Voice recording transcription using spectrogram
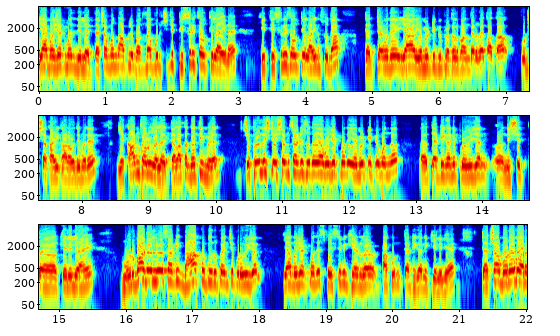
या बजेटमध्ये दिले त्याच्यामधनं आपली बदलापूरची जी तिसरी चौथी लाईन आहे ही तिसरी चौथी लाईन सुद्धा त्याच्यामध्ये या एमयूटीपी प्रकल्पांतर्गत आता पुढच्या काही कालावधीमध्ये जे काम चालू झालंय त्याला आता गती मिळेल. चिखलोली स्टेशनसाठी सुद्धा या बजेटमध्ये एमयूटीपी मधनं त्या ठिकाणी प्रोव्हिजन निश्चित केलेली आहे. मुरबाड रेल्वेसाठी दहा कोटी रुपयांची प्रोव्हिजन या बजेटमध्ये स्पेसिफिक हेड टाकून त्या ठिकाणी केलेली आहे. त्याच्याबरोबर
